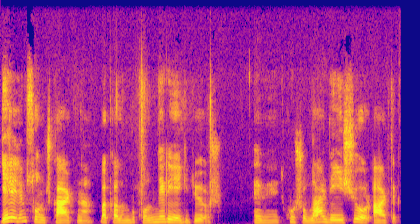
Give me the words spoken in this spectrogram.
Gelelim sonuç kartına. Bakalım bu konu nereye gidiyor? Evet koşullar değişiyor artık.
